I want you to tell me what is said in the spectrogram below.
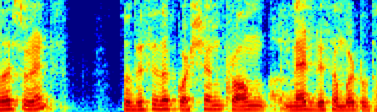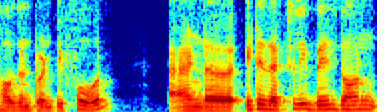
Hello students. So this is a question from NET December 2024 and uh, it is actually based on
